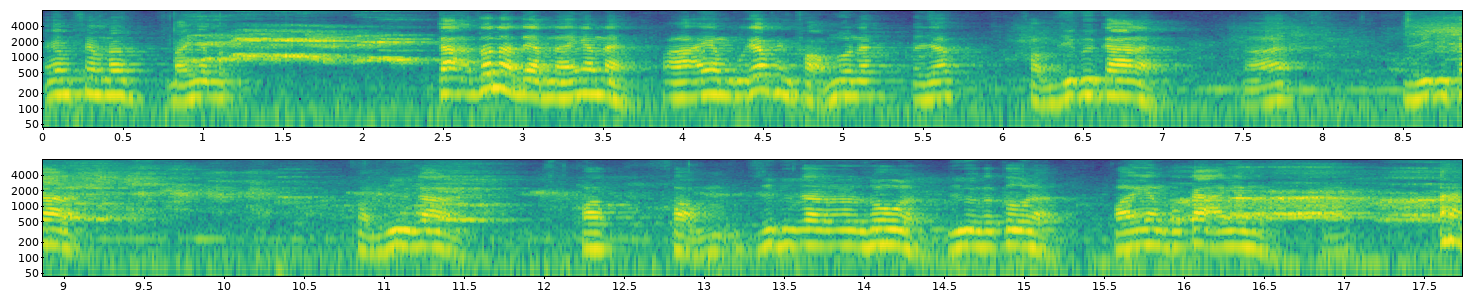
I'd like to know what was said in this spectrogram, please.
Em xem đây bài anh em cạ rất là đẹp này anh em này. À, anh em ghép thành phẩm luôn này. Đây nhá phẩm JQK này. Đấy. JQK này. Phẩm JQK này. Hoặc phẩm JQK rô này JQK cơ này. Và anh em có cạ anh em này. Đấy.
